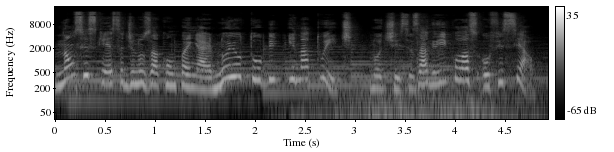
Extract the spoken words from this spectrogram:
não se esqueça de nos acompanhar no YouTube e na Twitch Notícias Agrícolas Oficial.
